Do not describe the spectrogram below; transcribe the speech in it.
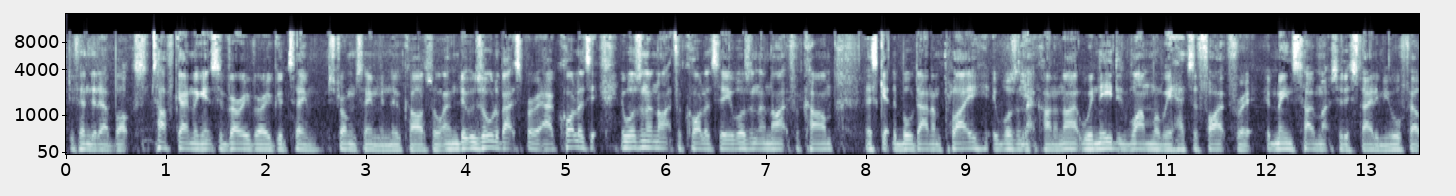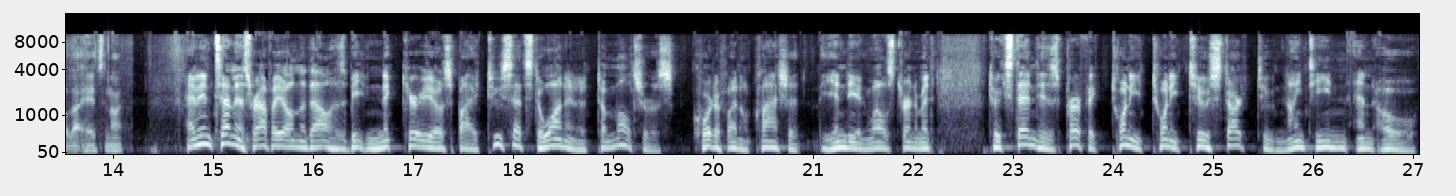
defended our box. Tough game against a very very good team, strong team in Newcastle, and it was all about spirit. Our quality. It wasn't a night for quality. It wasn't a night for calm. Let's get the ball down and play. It wasn't yeah. that kind of night. We needed one where we had to fight for it. It means so much to this stadium. You all felt that here tonight. And in tennis, Rafael Nadal has beaten Nick Kyrgios by two sets to one in a tumultuous quarterfinal clash at the Indian Wells tournament to extend his perfect 2022 start to 19 and 0.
